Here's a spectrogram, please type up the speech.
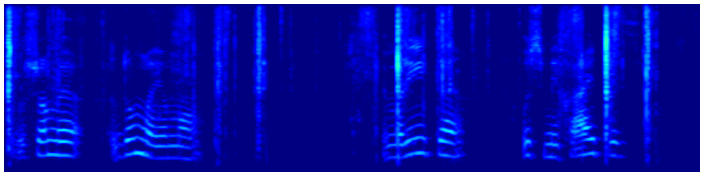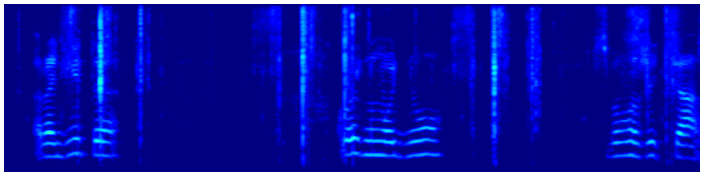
про що ми думаємо. Мрійте, усміхайтесь, радійте кожному дню свого життя.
